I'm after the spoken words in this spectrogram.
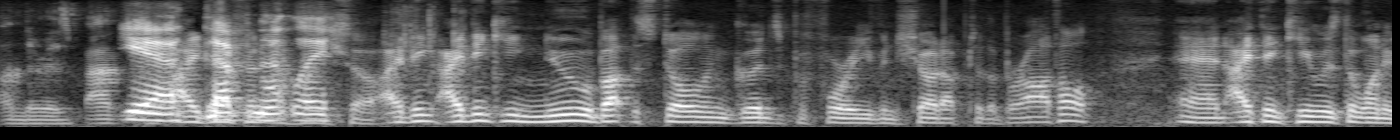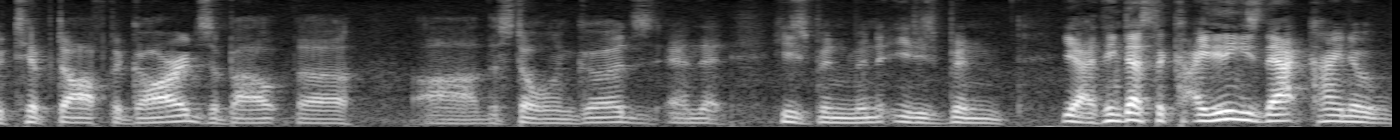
under his banner? Yeah, I definitely. think so. I think I think he knew about the stolen goods before he even showed up to the brothel, and I think he was the one who tipped off the guards about the uh, the stolen goods, and that he's been he's been yeah. I think that's the I think he's that kind of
